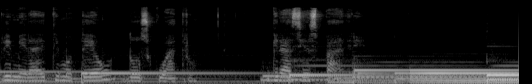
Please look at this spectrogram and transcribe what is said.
Primera de Timoteo 2:4. Gracias Padre. thank you.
